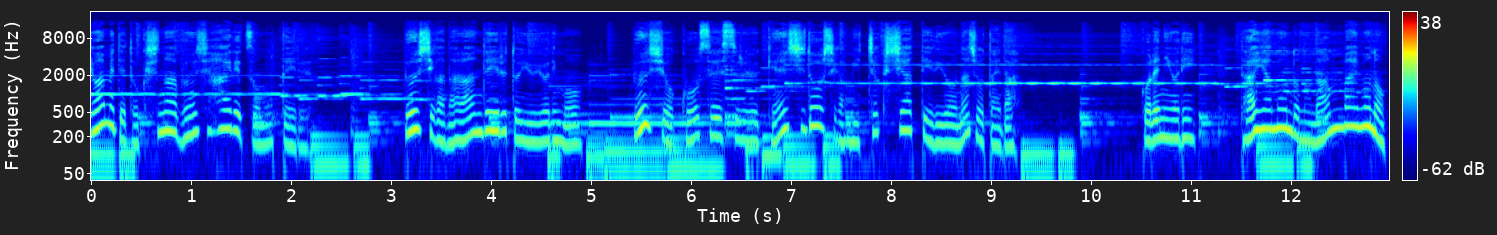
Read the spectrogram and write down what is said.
極めて特殊な分子配列を持っている。分子が並んでいるというよりも分子を構成する原子同士が密着し合っているような状態だ。これによりダイヤモンドの何倍もの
